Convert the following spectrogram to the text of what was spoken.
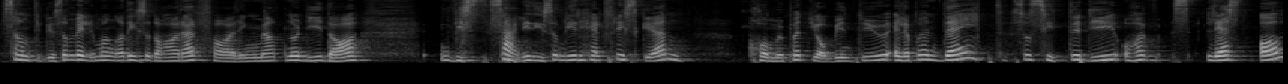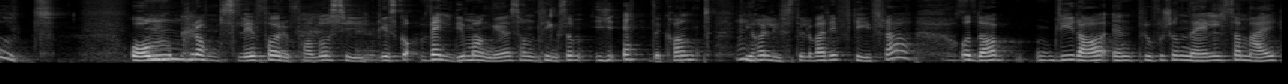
Samtidig som veldig mange av disse da har erfaring med at når de da, hvis, særlig de som blir helt friske igjen, kommer på et jobbintervju eller på en date, så sitter de og har lest alt om kroppslig forfall og psykisk og veldig mange sånne ting som i etterkant de har lyst til å være fri fra. Og da blir da en profesjonell som meg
